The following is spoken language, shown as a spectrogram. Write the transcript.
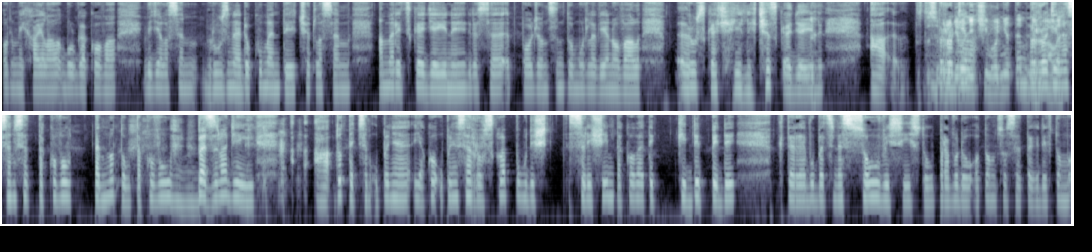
od Michaila Bulgakova. Viděla jsem různé dokumenty, četla jsem americké dějiny, kde se Paul Johnson tomuhle věnoval, ruské dějiny, české dějiny. A to jste se brodila, něčím hodně temným, Brodila ale... jsem se takovou temnotou, takovou beznadějí. A, a doteď jsem úplně, jako úplně se rozklepu, když slyším takové ty kidy-pidy, které vůbec nesouvisí s tou pravdou o tom, co se tehdy v tom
